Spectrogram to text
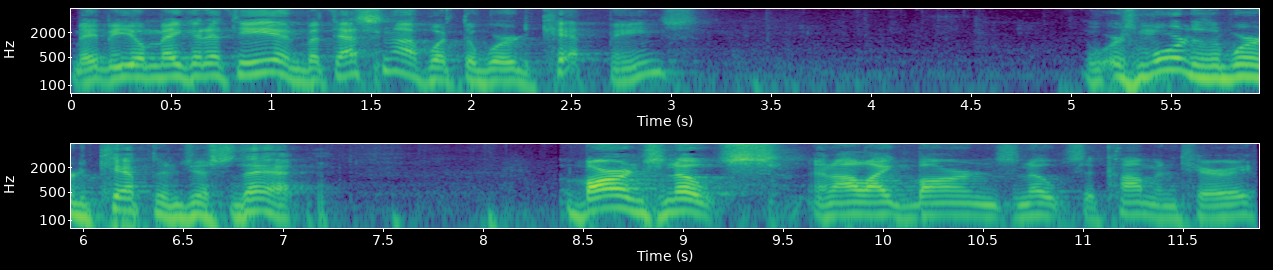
Maybe you'll make it at the end, but that's not what the word kept means. There's more to the word kept than just that. Barnes notes, and I like Barnes notes, a commentary.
